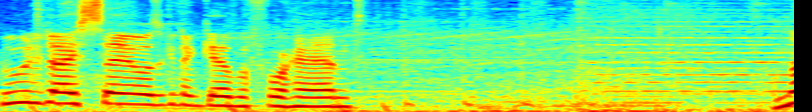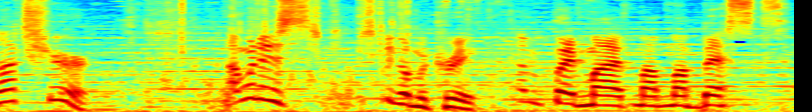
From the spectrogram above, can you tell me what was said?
Who did I say I was gonna go beforehand? I'm not sure. I'm gonna just, I'm just gonna go McCree. I haven't played my, my, my best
